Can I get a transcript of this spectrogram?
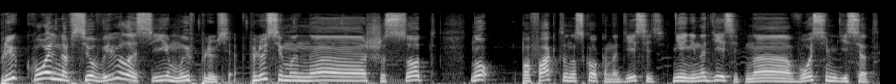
Прикольно все вывелось, и мы в плюсе. В плюсе мы на 600... Ну, по факту на сколько? На 10? Не, не на 10, на 80.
